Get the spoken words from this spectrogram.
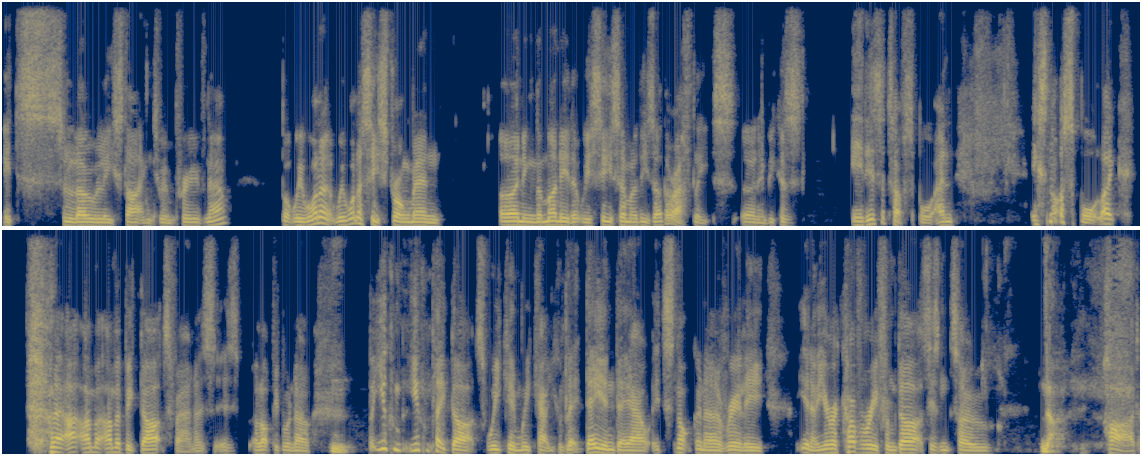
It's slowly starting to improve now, but we want to we want to see strongmen earning the money that we see some of these other athletes earning because it is a tough sport and it's not a sport like I'm a, I'm a big darts fan, as, as a lot of people know. Mm. But you can you can play darts week in week out. You can play it day in day out. It's not going to really, you know, your recovery from darts isn't so no hard.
